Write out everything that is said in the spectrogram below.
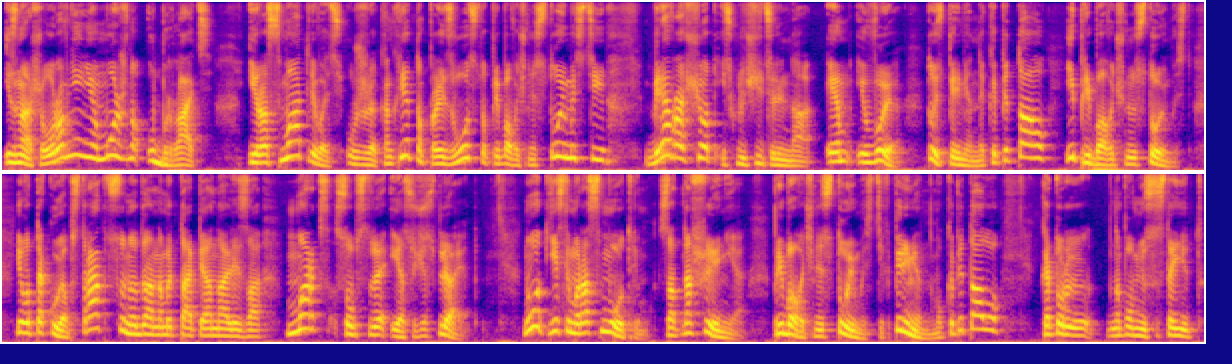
из нашего уравнения можно убрать и рассматривать уже конкретно производство прибавочной стоимости, беря в расчет исключительно М и В, то есть переменный капитал и прибавочную стоимость. И вот такую абстракцию на данном этапе анализа Маркс, собственно, и осуществляет. Ну вот, если мы рассмотрим соотношение прибавочной стоимости к переменному капиталу, который, напомню, состоит,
